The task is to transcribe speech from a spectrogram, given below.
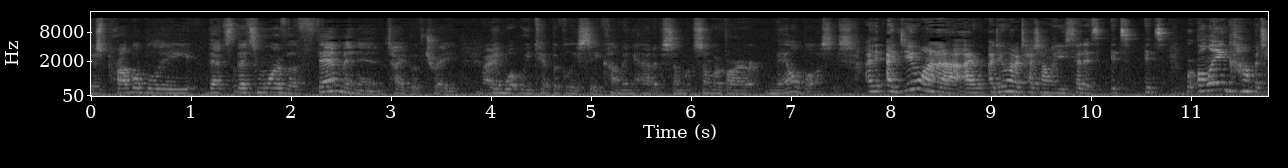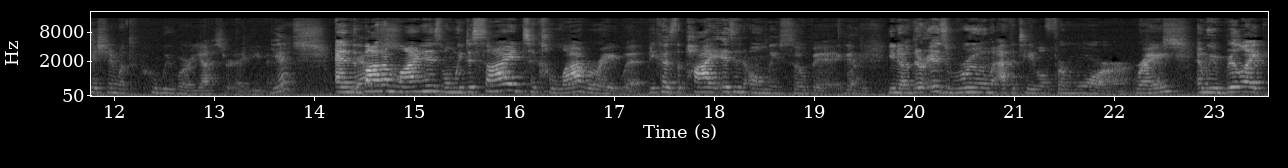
there's probably that's that's more of a feminine type of trait Right. than what we typically see coming out of some some of our male bosses. I, I do want to I, I do want to touch on what you said. It's it's it's we're only in competition with who we were yesterday, even. Yes. And the Yes. bottom line is when we decide to collaborate with, because the pie isn't only so big, Right. you know, there is room at the table for more, right? Yes. And we really like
